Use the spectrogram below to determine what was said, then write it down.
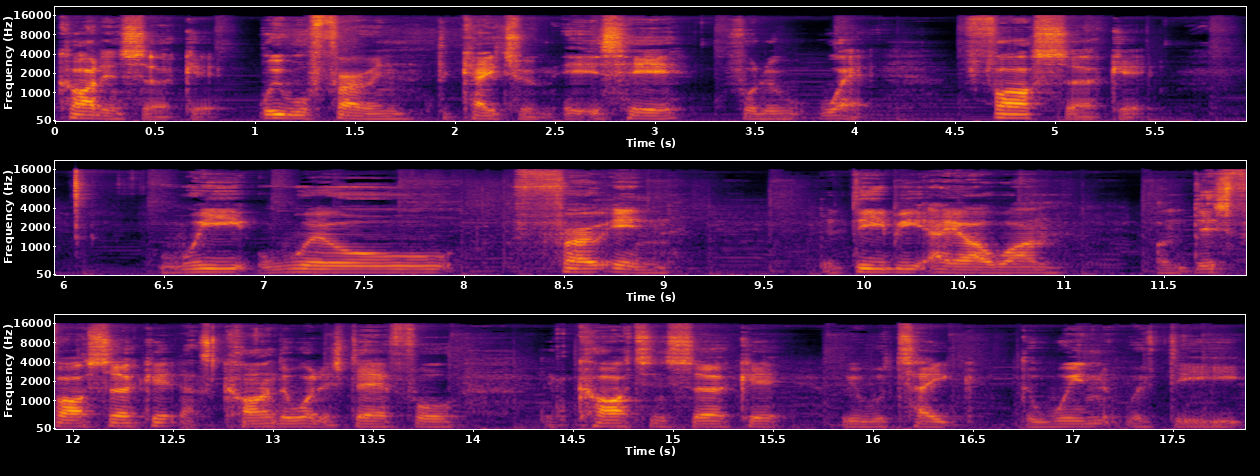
karting circuit, we will throw in the Caterham. It is here for the wet. Fast circuit, we will throw in the DBAR1 on this fast circuit. That's kind of what it's there for. The karting circuit, we will take the win with the.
